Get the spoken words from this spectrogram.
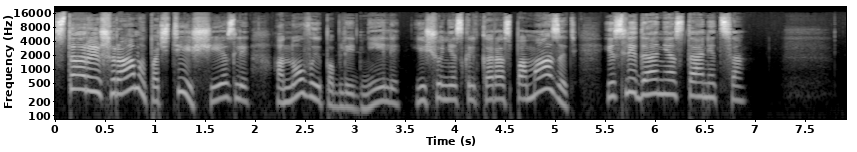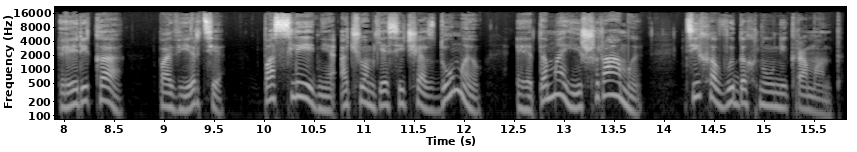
Старые шрамы почти исчезли, а новые побледнели. Еще несколько раз помазать, и следа не останется. «Эрика, поверьте, последнее, о чем я сейчас думаю, это мои шрамы», — тихо выдохнул некромант.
